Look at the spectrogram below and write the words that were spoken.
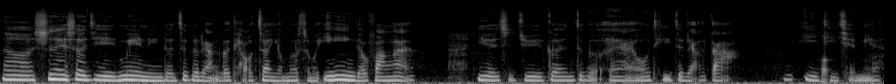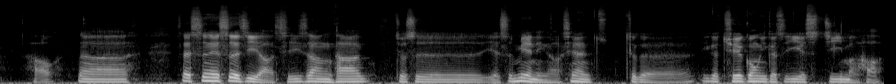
那室内设计面临的这个两个挑战，有没有什么应应的方案？ESG 跟这个 AIoT 这两大议题前面。好，那在室内设计啊，实际上它就是也是面临啊，现在这个一个缺工，一个是 ESG 嘛，哈。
